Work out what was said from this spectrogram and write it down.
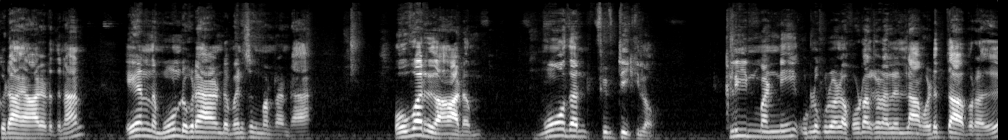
கிடாய் ஆடு எடுத்தினான். ஏன் இந்த மூன்று கிடாய் ஆடு மென்ஷன் பண்ணுறேன்டா ஒவ்வொரு ஆடும் more than fifty kilo clean பண்ணி உள்ளுக்குள்ள குடல் எல்லாம் எடுத்தா பிறகு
